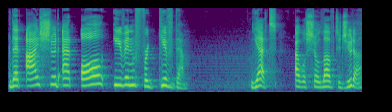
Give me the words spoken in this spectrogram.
that I should at all even forgive them. Yet I will show love to Judah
